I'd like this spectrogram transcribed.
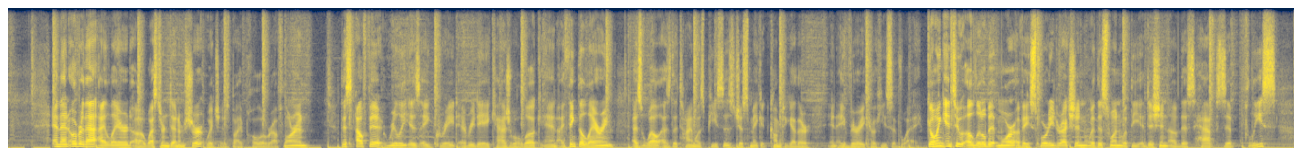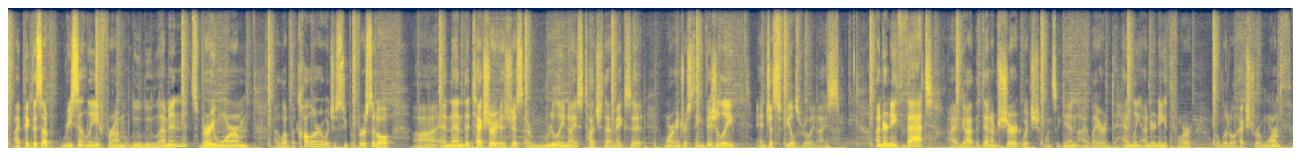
And then over that, I layered a Western denim shirt, which is by Polo Ralph Lauren. This outfit really is a great everyday casual look, and I think the layering as well as the timeless pieces just make it come together in a very cohesive way. Going into a little bit more of a sporty direction with this one with the addition of this half zip fleece. I picked this up recently from Lululemon. It's very warm. I love the color, which is super versatile. Uh, and then the texture is just a really nice touch that makes it more interesting visually and just feels really nice. Underneath that, I've got the denim shirt, which once again, I layered the Henley underneath for a little extra warmth.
